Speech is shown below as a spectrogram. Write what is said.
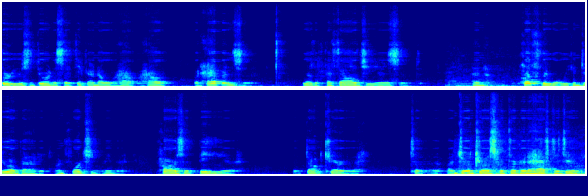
30 years of doing this, I think I know how, how what happens, where the pathology is, and, and hopefully what we can do about it. Unfortunately, the powers that be uh, don't care to, to address what they're going to have to do.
